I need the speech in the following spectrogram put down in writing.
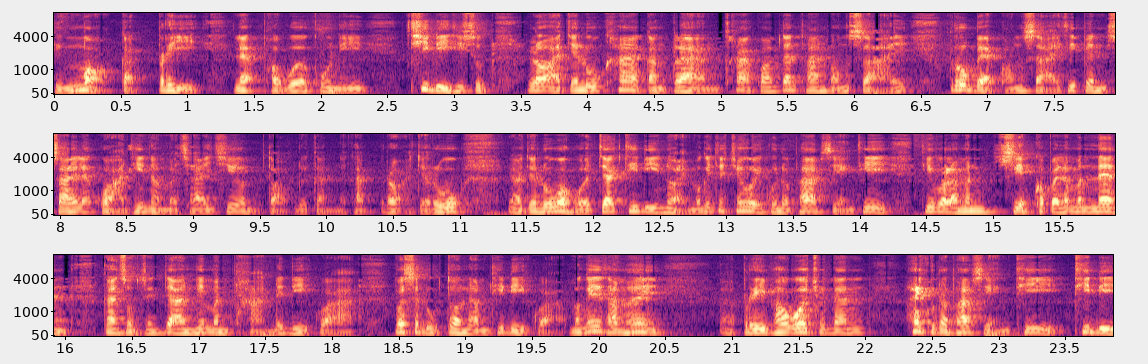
ถึงเหมาะกับปรีและ power คู่นี้ ที่ดีที่สุด เราอาจจะรู้ค่ากลางๆ ค่าความต้านทานของสาย รูปแบบของสายที่เป็นซ้ายและขวาที่นำมาใช้เชื่อมต่อด้วยกันนะครับ เราอาจจะรู้อาจจะรู้ว่าหัวแจ็คที่ดีหน่อย มันก็จะช่วยคุณภาพเสียงที่ที่เวลามันเสียบเข้าไปแล้วมันแน่น การส่งสัญญาณนี่มันผ่านได้ดีกว่า วัสดุตัวนำที่ดีกว่า มันก็จะทำให้ปรีพาวเวอร์ชุดนั้น ให้คุณภาพเสียงที่ที่ดี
